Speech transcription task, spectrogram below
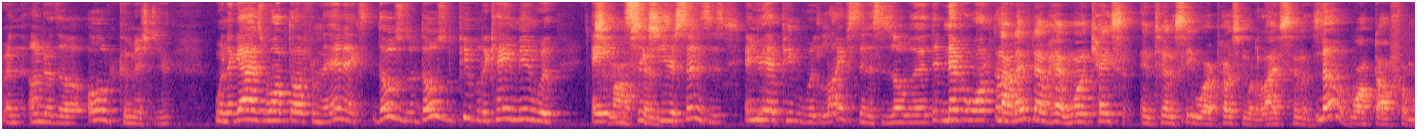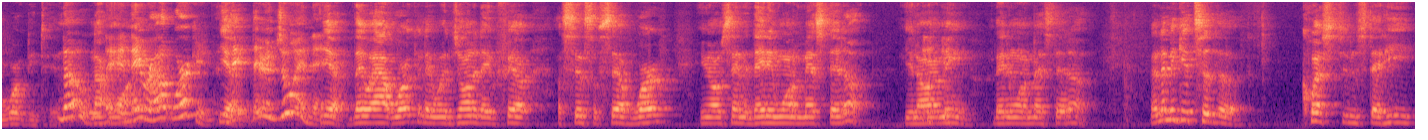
when under the old commissioner, when the guys walked off from the annex, those those are the people that came in with eight Small and six year sentences, and you had people with life sentences over there that never walked off. No, they've never had one case in Tennessee where a person with a life sentence No. walked off from a work detail. No, Not they- and they were out working. Yeah. They, they're enjoying that. Yeah, they were out working. They were enjoying it. They felt a sense of self worth. You know what I'm saying? And they didn't want to mess that up. You know what I mean? They didn't want to mess that up. Now let me get to the questions that he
